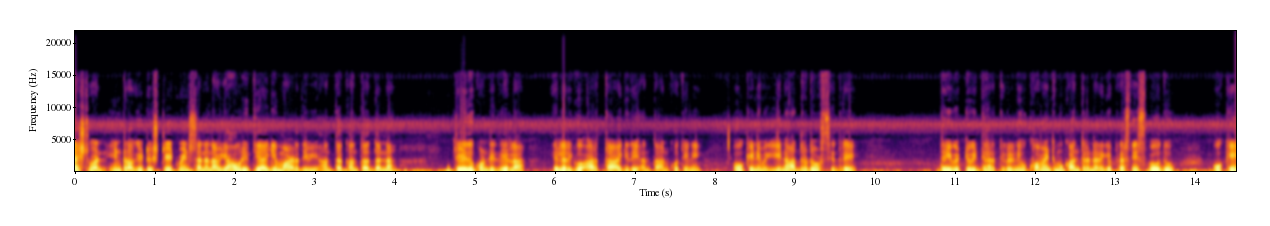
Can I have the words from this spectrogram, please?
next one interrogative ಸ್ಟೇಟ್ಮೆಂಟ್ಸನ್ನು ನಾವು ಯಾವ ರೀತಿಯಾಗಿ ಮಾಡಿದೀವಿ ಅಂತಕ್ಕಂಥದ್ದನ್ನು ತಿಳಿದುಕೊಂಡಿದ್ವಿ ಅಲ್ಲ ಎಲ್ಲರಿಗೂ ಅರ್ಥ ಆಗಿದೆ ಅಂತ ಅನ್ಕೋತೀನಿ. ಓಕೆ ನಿಮಗೆ ಏನಾದರೂ ಡೌಟ್ಸ್ ಇದ್ದರೆ ದಯವಿಟ್ಟು ವಿದ್ಯಾರ್ಥಿಗಳು ನೀವು ಕಾಮೆಂಟ್ ಮುಖಾಂತರ ನನಗೆ ಪ್ರಶ್ನಿಸ್ಬೋದು ಓಕೆ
